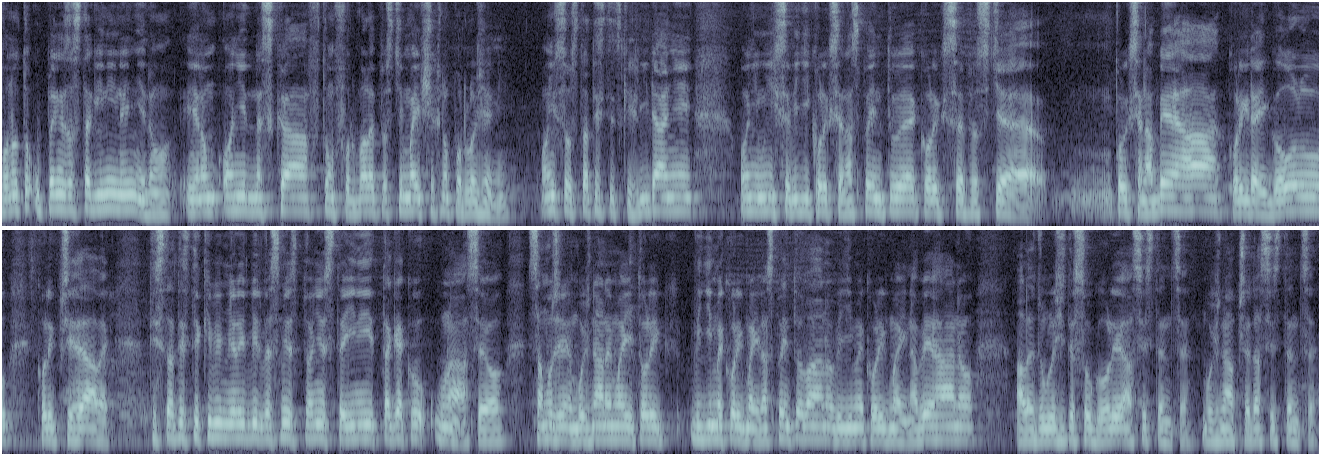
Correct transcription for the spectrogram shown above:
ono to úplně zase tak jiný není, no. Jenom oni dneska v tom fotbale prostě mají všechno podložené. Oni jsou statisticky hlídáni, Oni u nich se vidí, kolik se nasprintuje, kolik se prostě, kolik se naběhá, kolik dají gólů, kolik přihrávek. Ty statistiky by měly být ve plně stejný, tak jako u nás. Jo. Samozřejmě možná nemají tolik, vidíme, kolik mají nasprintováno, vidíme, kolik mají naběháno, ale důležité jsou góly a asistence, možná předasistence.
